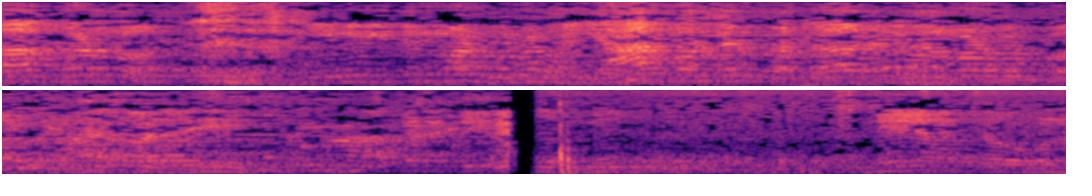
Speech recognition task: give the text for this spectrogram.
ಹಾಕ್ಬಾರ್ದು ನೀನು ಇದನ್ನ ಮಾಡ್ಬೇಕು ಮೇಲೆ ಹೋಗೋಣ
